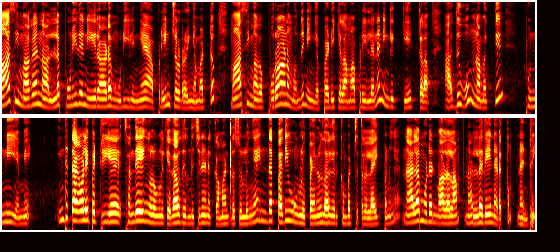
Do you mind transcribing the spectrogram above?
மாசி மக நாளில் புனித நீராட முடியலைங்க அப்படின்னு சொல்கிறவங்க மட்டும் மாசி மக புராணம் வந்து நீங்கள் படிக்கலாம் அப்படி இல்லைன்னா நீங்கள் கேட்கலாம். அதுவும் நமக்கு புண்ணியமே. இந்த தகவலை பற்றிய சந்தேகங்கள் உங்களுக்கு ஏதாவது இருந்துச்சுன்னா எனக்கு கமெண்ட்டில் சொல்லுங்கள் இந்த பதிவு உங்களுக்கு பயனுள்ளதாக இருக்கும் பட்சத்தில் லைக் பண்ணுங்கள் நலமுடன் வாழலாம். நல்லதே நடக்கும். நன்றி.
